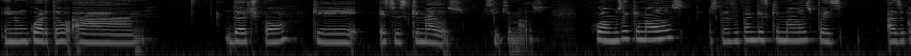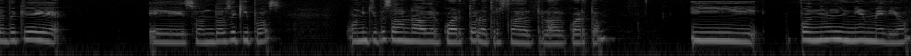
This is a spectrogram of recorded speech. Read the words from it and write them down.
en un cuarto a Dodgeball, que eso es quemados, sí, quemados. Jugamos a quemados, los que no sepan que es quemados, pues haz de cuenta que eh, son dos equipos un equipo estaba a un lado del cuarto, el otro estaba del otro lado del cuarto. Y ponen una línea en medio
